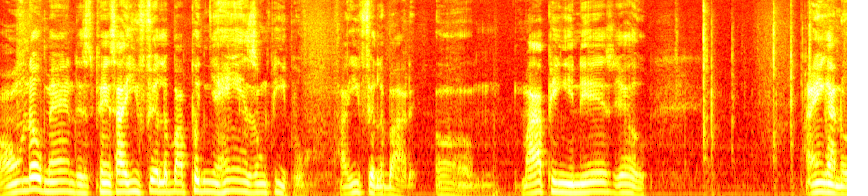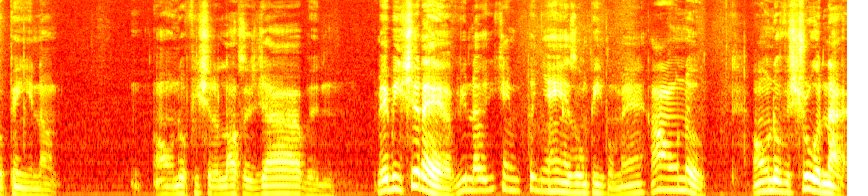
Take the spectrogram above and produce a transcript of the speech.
I don't know, man. This depends how you feel about putting your hands on people. How you feel about it. Um, my opinion is, yo, I ain't got no opinion on it. I don't know if he should have lost his job and Maybe he should have. You know, you can't put your hands on people, man. I don't know. I don't know if it's true or not.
